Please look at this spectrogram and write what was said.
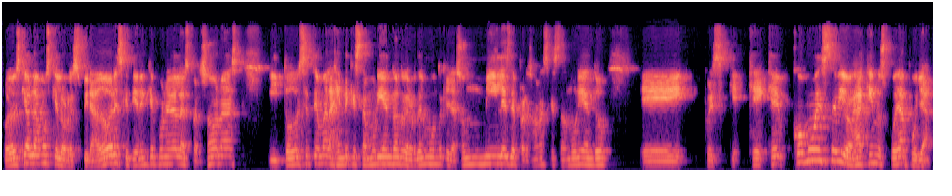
Por eso es que hablamos que los respiradores que tienen que poner a las personas y todo ese tema, la gente que está muriendo alrededor del mundo, que ya son miles de personas que están muriendo, eh, pues, ¿cómo este biohacking nos puede apoyar?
